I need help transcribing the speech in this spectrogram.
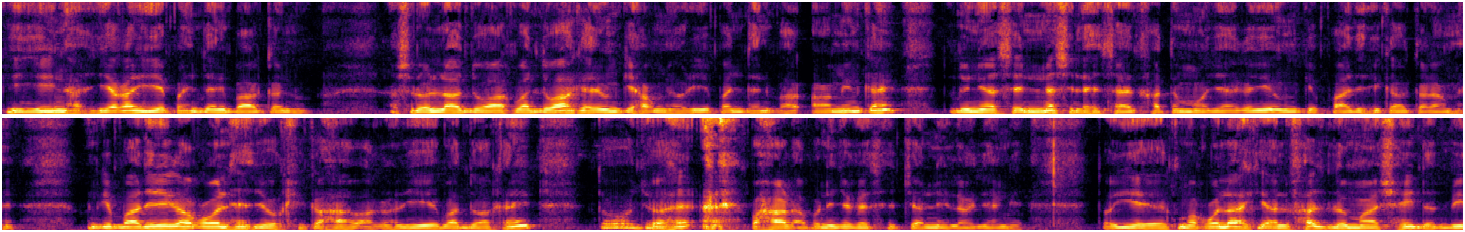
کہ یہ اگر یہ پنجن پاک کر لوں رسول اللہ دعا اکبر دعا کرے، ان کے حق میں اور یہ پنجن پاک آمین کہیں، تو دنیا سے نسل شاید ختم ہو جائے گا۔ یہ ان کے پادری کا کرام ہے۔ ان کے پادری کا قول ہے جو کہ کہا، اگر یہ بات دعا کریں تو جو ہے، پہاڑ اپنی جگہ سے چلنے لگ جائیں گے۔ تو یہ ایک مقولہ کہ الفضل ما شہید ادبی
